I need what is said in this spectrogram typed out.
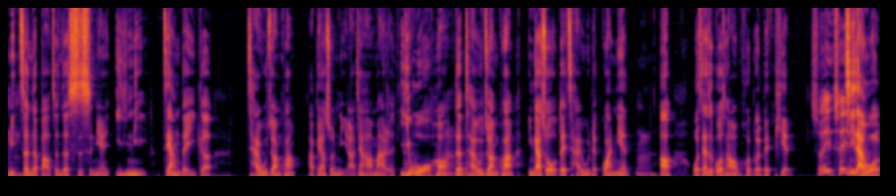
你真的保证这四十年以你这样的一个财务状况啊，不要说你啦，这样好像骂人。以我哈的财务状况，应该说我对财务的观念，嗯啊，我在这过程中会不会被骗？所以，所以既然我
